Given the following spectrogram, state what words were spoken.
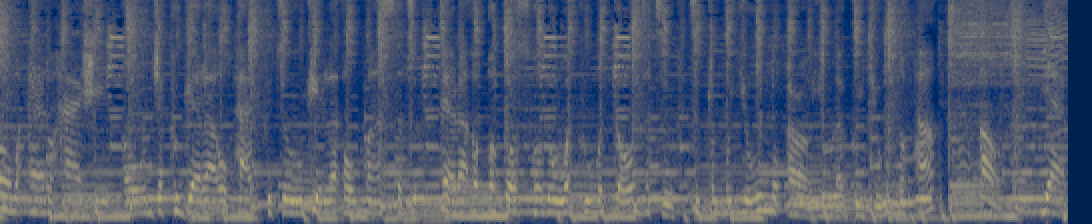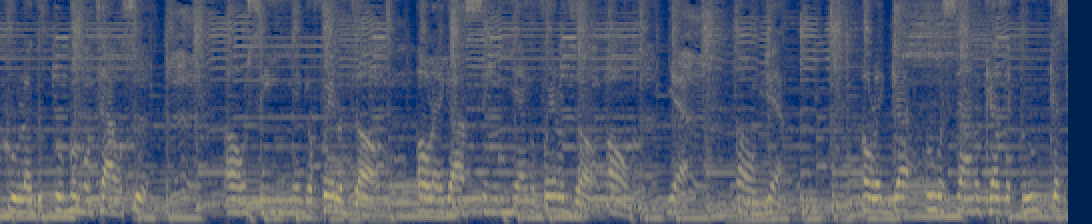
お前の配信を弱ゲラを発掘キラを抹殺エラを起こすほど枠は頓雑掴むユーモア揺らぐ You know how? Oh yeah フラグ有無も倒す。Oh 深夜がフィルド俺が深夜がフィルド。Oh yeah Oh yeah 俺が噂の風吹かす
